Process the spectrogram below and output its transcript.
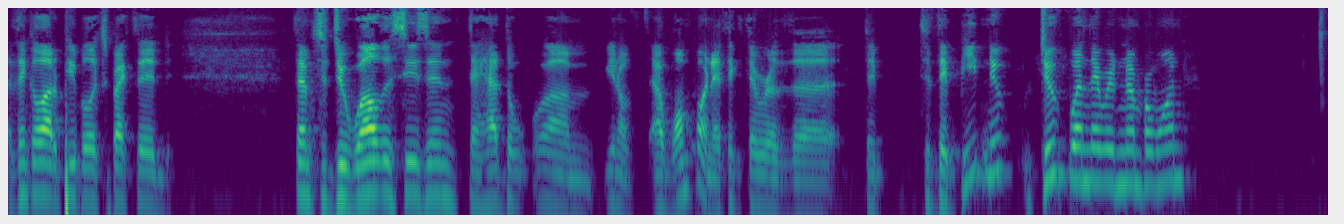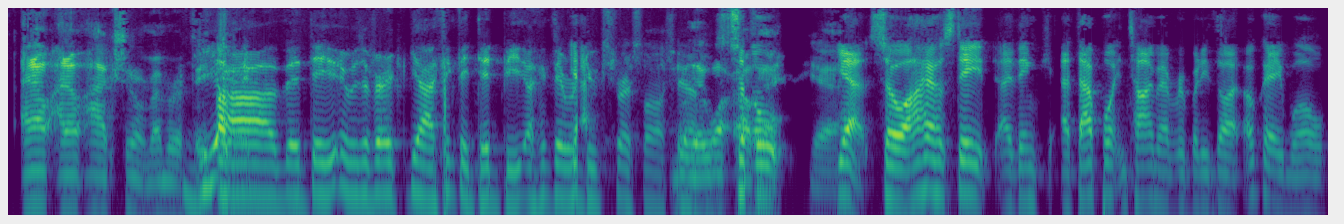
I think a lot of people expected them to do well this season. They had the, um, you know, at one point I think they were the they did they beat Duke when they were number one. I don't. I don't actually remember if they. Yeah, uh, they, they, it was a very. Yeah, I think they did beat. I think they were yeah. Duke's first loss. Yeah. Well, so okay. yeah, yeah. So Ohio State. I think at that point in time, everybody thought, okay, well,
